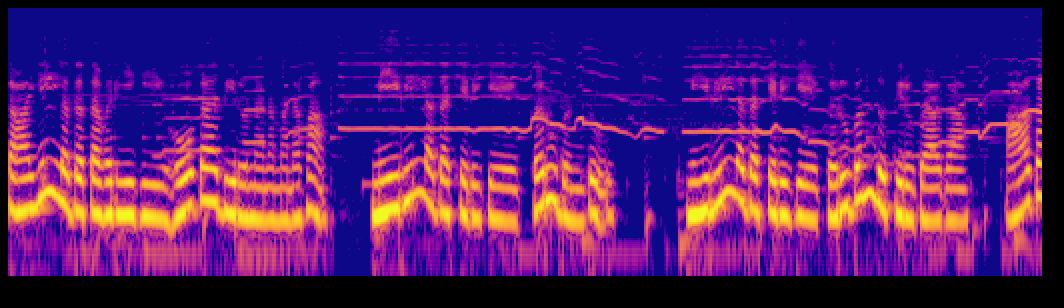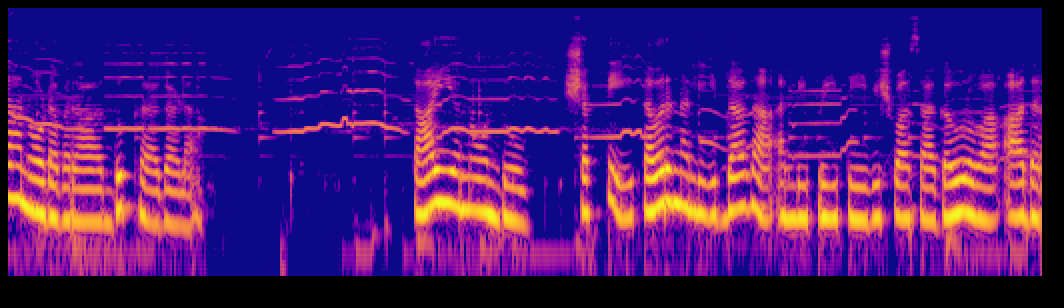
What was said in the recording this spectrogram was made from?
ತಾಯಿಲ್ಲದ ತವರಿಗೆ ಹೋಗಾದಿರು ನನ್ನ ಮನವ. ನೀರಿಲ್ಲದ ಕೆರಿಗೆ ಕರು ಬಂದು ನೀರಿಲ್ಲದ ಕೆರಿಗೆ ಕರುಬಂದು ತಿರುಗಾಗ ಆಗ ನೋಡವರ ದುಃಖಗಳ. ತಾಯಿ ಅನ್ನೋ ಒಂದು ಶಕ್ತಿ ತವರಿನಲ್ಲಿ ಇದ್ದಾಗ ಅಲ್ಲಿ ಪ್ರೀತಿ, ವಿಶ್ವಾಸ, ಗೌರವ, ಆದರ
